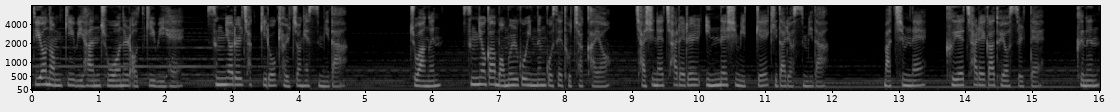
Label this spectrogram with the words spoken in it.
뛰어넘기 위한 조언을 얻기 위해 승려를 찾기로 결정했습니다. 조왕은 승려가 머물고 있는 곳에 도착하여 자신의 차례를 인내심 있게 기다렸습니다. 마침내 그의 차례가 되었을 때 그는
